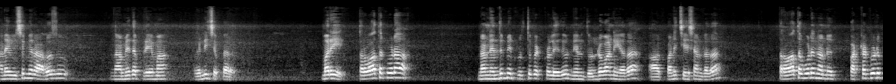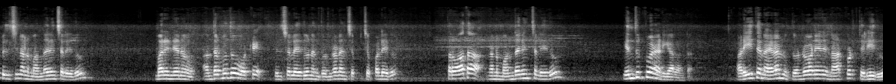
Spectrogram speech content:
అనే విషయం మీరు ఆ రోజు నా మీద ప్రేమ అవన్నీ చెప్పారు. మరి తర్వాత కూడా నన్ను ఎందుకు మీరు గుర్తుపెట్టుకోలేదు? నేను దొండవాణ్ణి కదా ఆ పని చేశాను కదా. తర్వాత కూడా నన్ను పక్కకు కూడా పిలిచి నన్ను మందరించలేదు మరి నేను అందరి ముందు ఓకే పిలిచలేదు నేను దొండనని చెప్పి చెప్పలేదు. తర్వాత నన్ను మందలించలేదు. ఎందుకు అని అడిగారంట. అడిగితే నాయన నువ్వు దొండవని నాకు కూడా తెలియదు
